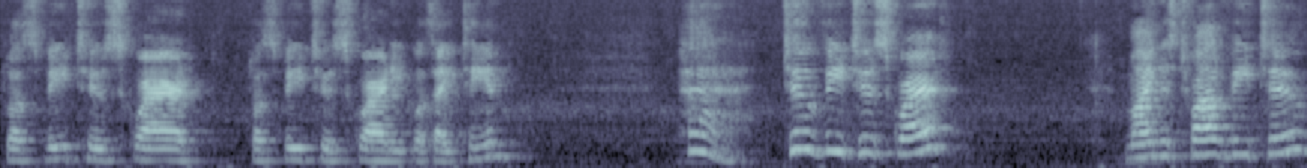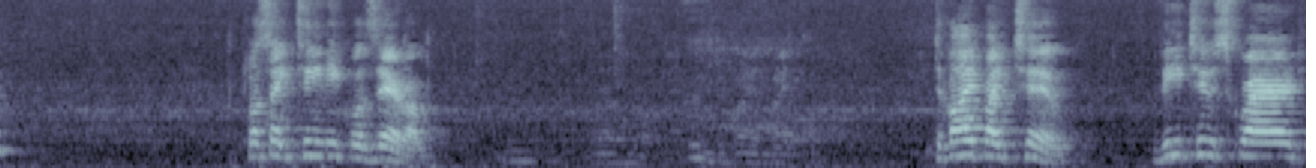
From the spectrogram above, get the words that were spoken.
plus v2 squared plus v2 squared equals 18. 2v2 squared minus 12v2 plus 18 equals 0. Divide by 2. v2 squared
